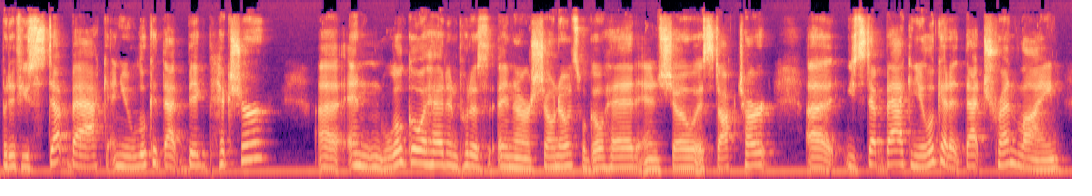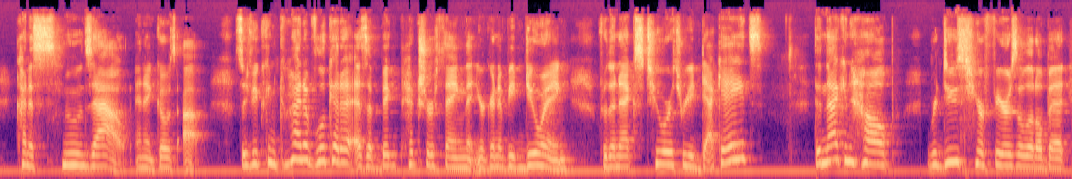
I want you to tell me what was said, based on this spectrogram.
but if you step back and you look at that big picture uh, and we'll go ahead and put us in our show notes. We'll go ahead and show a stock chart. Uh, you step back and you look at it, that trend line kind of smooths out and it goes up. So if you can kind of look at it as a big picture thing that you're going to be doing for the next two or three decades, then that can help reduce your fears a little bit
